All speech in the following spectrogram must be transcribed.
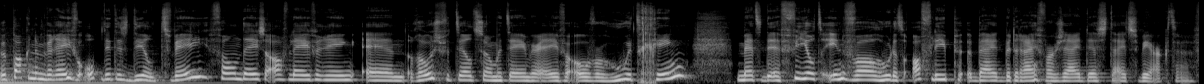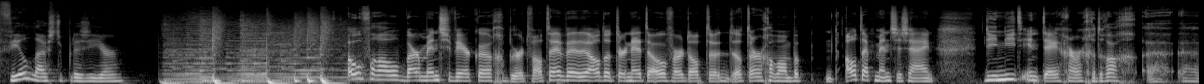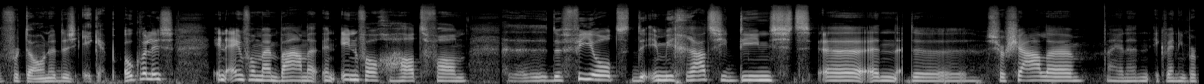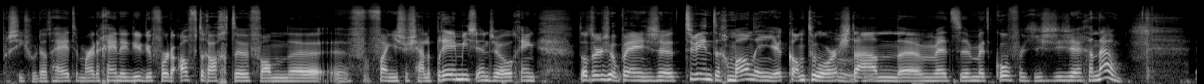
We pakken hem weer even op. Dit is deel 2 van deze aflevering. En Roos vertelt zo meteen weer even over hoe het ging met de Fiat-inval, hoe dat afliep bij het bedrijf waar zij destijds werkte. Veel luisterplezier overal waar mensen werken gebeurt wat. Hè. We hadden het er net over dat, eh, dat er gewoon altijd mensen zijn die niet integer gedrag uh, uh, vertonen. Dus ik heb ook wel eens in een van mijn banen een inval gehad van de FIOD, de immigratiedienst en de sociale nou ja, ik weet niet meer precies hoe dat heette, maar degene die er voor de afdrachten van, uh, van je sociale premies en zo ging, dat er dus opeens twintig man in je kantoor mhm. staan uh, met, met koffertjes die zeggen, nou, uh,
